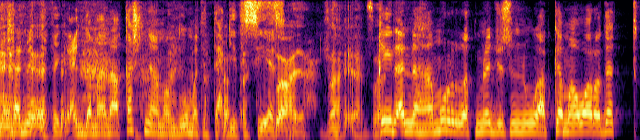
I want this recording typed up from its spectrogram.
عشان نتفق. عندما ناقشنا منظومة التحديث السياسي صحيح صحيح صحيح. قيل أنها مرت من مجلس النواب كما وردت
